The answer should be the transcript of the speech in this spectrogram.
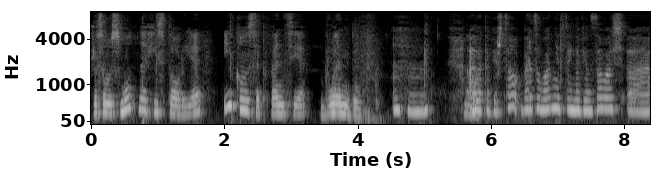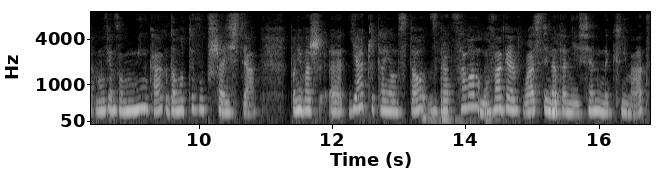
że są smutne historie i konsekwencje błędów. Mhm. No, Ale to wiesz co, bardzo ładnie tutaj nawiązałaś, e, mówiąc o muminkach, do motywu przejścia. Ponieważ e, ja czytając to zwracałam No. uwagę właśnie na No. ten jesienny klimat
